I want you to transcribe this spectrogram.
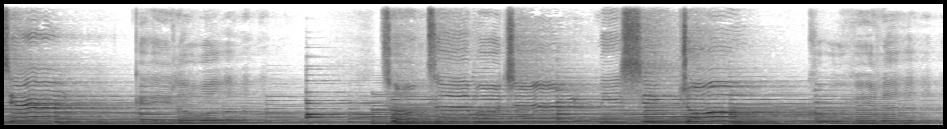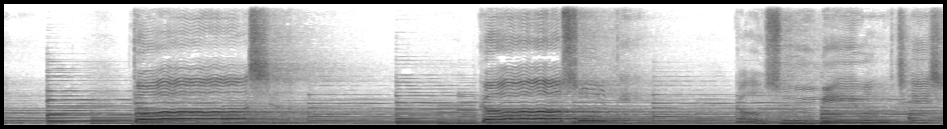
间给了我，从此不知你心中苦与乐。多想告诉你，告诉你，我其实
